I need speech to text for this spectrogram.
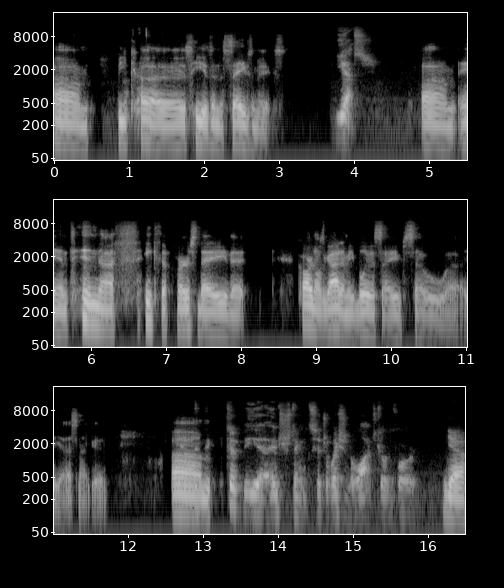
Um, because he is in the saves mix. Yes. Um, and then I think the first day that Cardinals got him, he blew a save. So uh, yeah, that's not good. Um, it could be an interesting situation to watch going forward. yeah,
